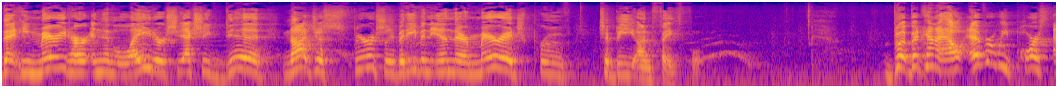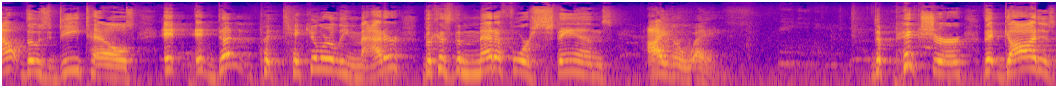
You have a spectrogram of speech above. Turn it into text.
that he married her, and then later she actually did, not just spiritually, but even in their marriage, prove to be unfaithful. But, but kind of however we parse out those details, it, it doesn't particularly matter because the metaphor stands either way. The picture that God is,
